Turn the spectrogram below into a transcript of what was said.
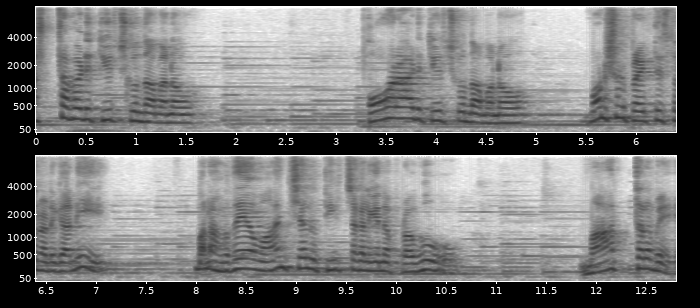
కష్టపడి తీర్చుకుందామనో పోరాడి తీర్చుకుందామనో మనుషుడు ప్రయత్నిస్తున్నాడు కానీ మన హృదయ వాంఛలు తీర్చగలిగిన ప్రభు మాత్రమే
